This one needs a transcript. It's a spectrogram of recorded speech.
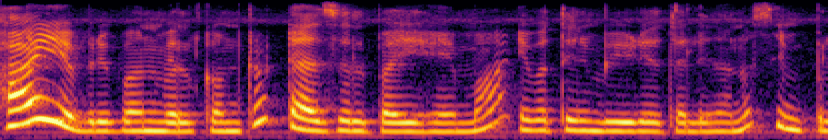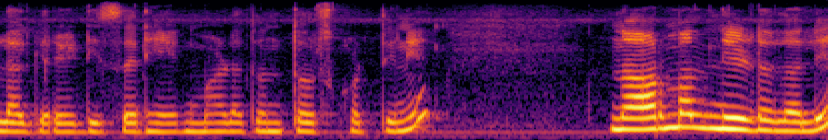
Hi everyone welcome to tassel by Hema ಇವತ್ತಿನ ವಿಡಿಯೋದಲ್ಲಿ ನಾನು ಸಿಂಪಲ್ ಆಗಿರೋ ಡಿಸೈನ್ ಹೇಗೆ ಮಾಡೋದು ಅಂತ ತೋರಿಸ್ಕೊಡ್ತೀನಿ. ನಾರ್ಮಲ್ ನೀಡಲಲ್ಲಿ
